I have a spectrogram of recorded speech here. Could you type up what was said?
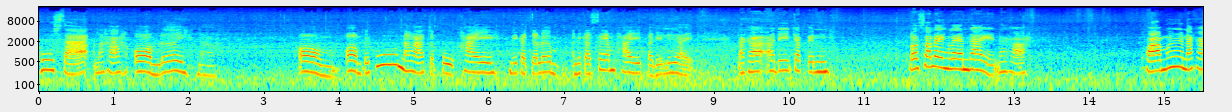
คู่ซะนะคะ อ้อมเลยนะคะ อ้อมอ้อมไปพูดนะคะ จะปลูกไผ่นี่ก็จะเริ่ม อันนี้ก็แซมไผ่ไปเรื่อยๆนะคะ อันนี้จะเป็นรถซาเล้งแลนได้นะคะ ขวามือนะคะ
